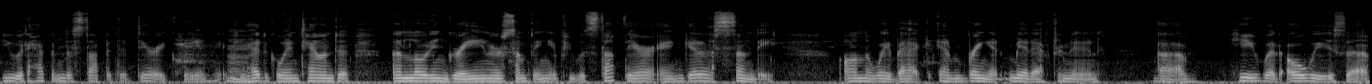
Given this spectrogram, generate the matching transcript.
you would happen to stop at the dairy queen. If you had to go in town to unloading grain or something if you would stop there and get a sundae on the way back and bring it mid-afternoon um, he would always uh,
